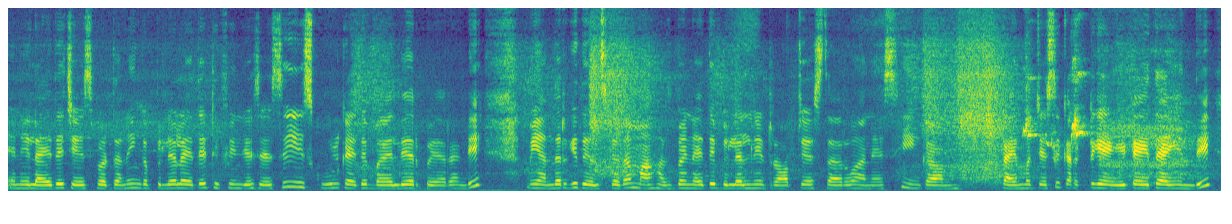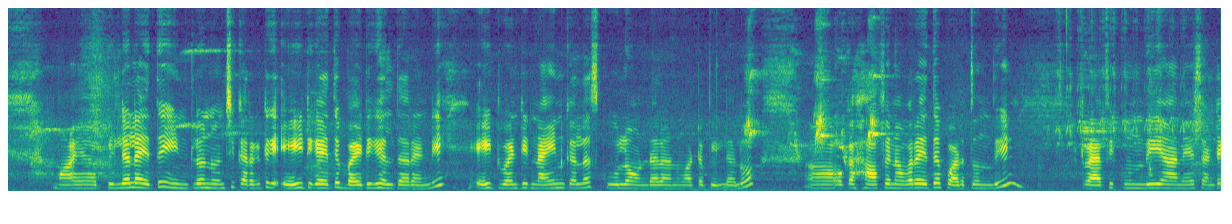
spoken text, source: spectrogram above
నేను ఇలా అయితే చేసి పెడతాను. ఇంకా పిల్లలు అయితే టిఫిన్ చేసేసి స్కూల్కి అయితే బయలుదేరిపోయారండి. మీ అందరికీ తెలుసు కదా మా హస్బెండ్ అయితే పిల్లల్ని డ్రాప్ చేస్తారు అనేసి ఇంకా టైం వచ్చేసి కరెక్ట్గా ఎయిట్ అయితే అయ్యింది మా పిల్లలు అయితే ఇంట్లో నుంచి కరెక్ట్గా ఎయిట్కి అయితే బయటికి వెళ్తారండి. ఎయిట్ ట్వంటీ నైన్ కల్లా స్కూల్లో ఉండాలన్నమాట పిల్లలు. ఒక హాఫ్ అన్ అవర్ అయితే పడుతుంది. ట్రాఫిక్ ఉంది అనేసి అంటే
